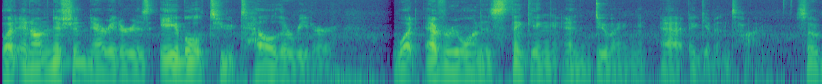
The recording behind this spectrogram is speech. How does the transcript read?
but an omniscient narrator is able to tell the reader what everyone is thinking and doing at a given time. So,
